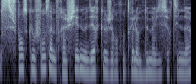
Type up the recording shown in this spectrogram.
je pense qu'au fond, ça me ferait chier de me dire que j'ai rencontré l'homme de ma vie sur Tinder.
